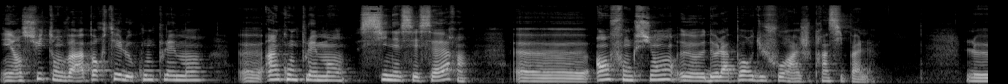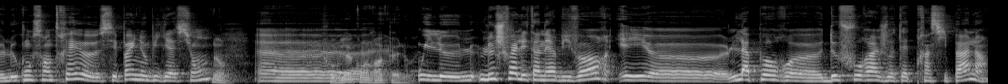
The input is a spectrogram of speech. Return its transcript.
et ensuite, on va apporter le complément, euh, un complément si nécessaire, euh, en fonction euh, de l'apport du fourrage principal. Le, concentré, c'est pas une obligation. Non. Il faut bien qu'on le rappelle. Oui, le, cheval est un herbivore et l'apport de fourrage doit être principal.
